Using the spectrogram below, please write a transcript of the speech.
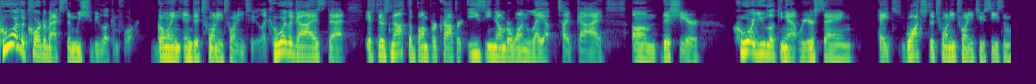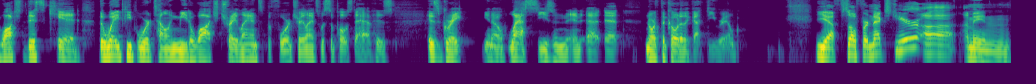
Who are the quarterbacks then we should be looking for going into 2022? Like, who are the guys that, if there's not the bumper crop or easy number one layup type guy um, this year, who are you looking at where you're saying, hey, watch the 2022 season, watch this kid the way people were telling me to watch Trey Lance before Trey Lance was supposed to have his his great, you know, last season in, at, at North Dakota that got derailed. Yeah. So for next year, uh, I mean,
